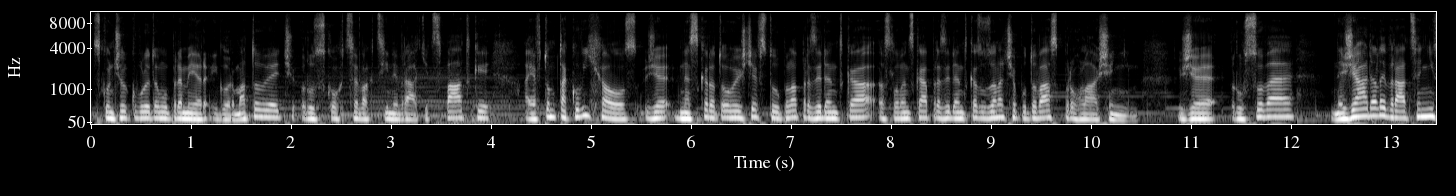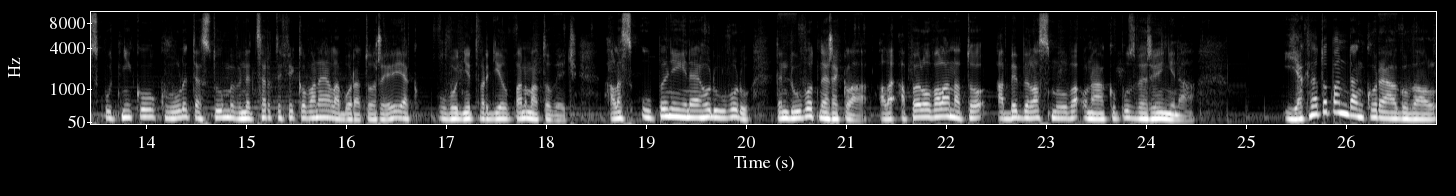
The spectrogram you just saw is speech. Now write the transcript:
Skončil kvůli tomu premiér Igor Matovič, Rusko chce vakcíny vrátit zpátky a je v tom takový chaos, že dneska do toho ještě vstoupila prezidentka, slovenská prezidentka Zuzana Čeputová s prohlášením, že Rusové nežádali vrácení Sputniku kvůli testům v necertifikované laboratoři, jak původně tvrdil pan Matovič, ale z úplně jiného důvodu. Ten důvod neřekla, ale apelovala na to, aby byla smlouva o nákupu zveřejněná. Jak na to pan Danko reagoval,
